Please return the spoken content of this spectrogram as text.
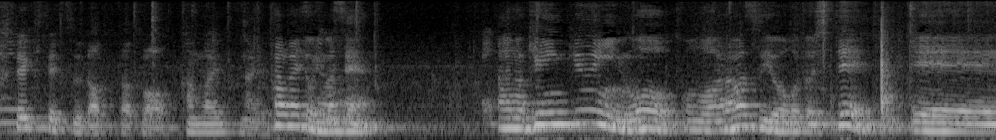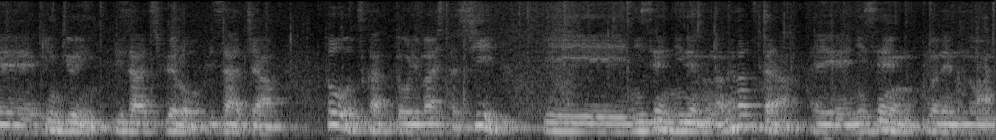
不適切だったとは考えない考えておりません。あの研究員を表す用語として、えー、研究員 research fellow researcher 等を使っておりましたし、えー、2002年の7月から、えー、2004年の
